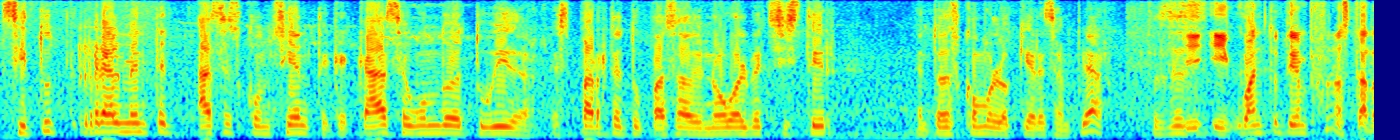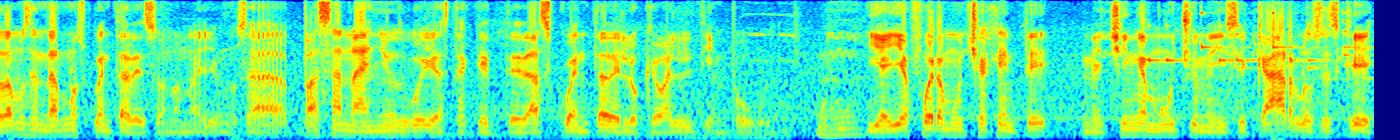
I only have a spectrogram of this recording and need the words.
si tú realmente haces consciente que cada segundo de tu vida es parte de tu pasado y no vuelve a existir, entonces ¿cómo lo quieres emplear? Entonces, ¿Y, cuánto tiempo nos tardamos en darnos cuenta de eso, no, Nayo? O sea, pasan años, güey, hasta que te das cuenta de lo que vale el tiempo, güey. Y allá afuera mucha gente me chinga mucho y me dice, Carlos, es que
